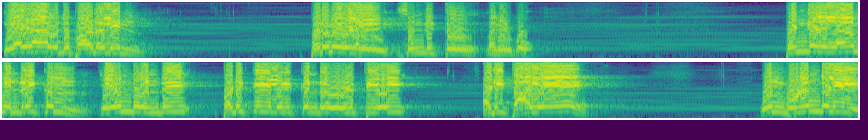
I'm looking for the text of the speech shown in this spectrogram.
ஏழாவது பாடலின் பெருமைகளை சிந்தித்து மகிழ்வோம். பெண்கள் எல்லாம் இன்றைக்கும் எழுந்து வந்து படுக்கையில் இருக்கின்ற ஒழுத்தியை அடி தாயே உன் குணங்களில்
